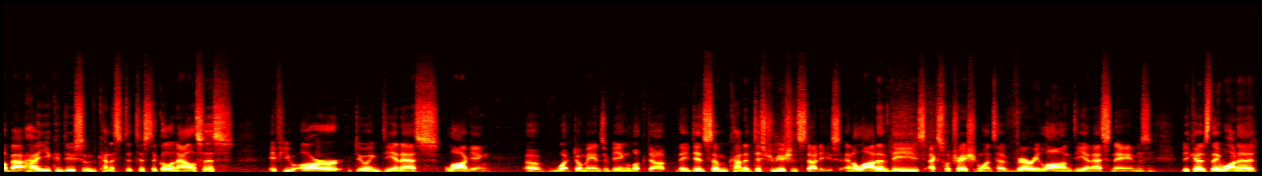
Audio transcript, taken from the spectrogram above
about how you can do some kind of statistical analysis if you are doing DNS logging of what domains are being looked up. They did some kind of distribution studies, and a lot of these exfiltration ones have very long DNS names because they want to,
